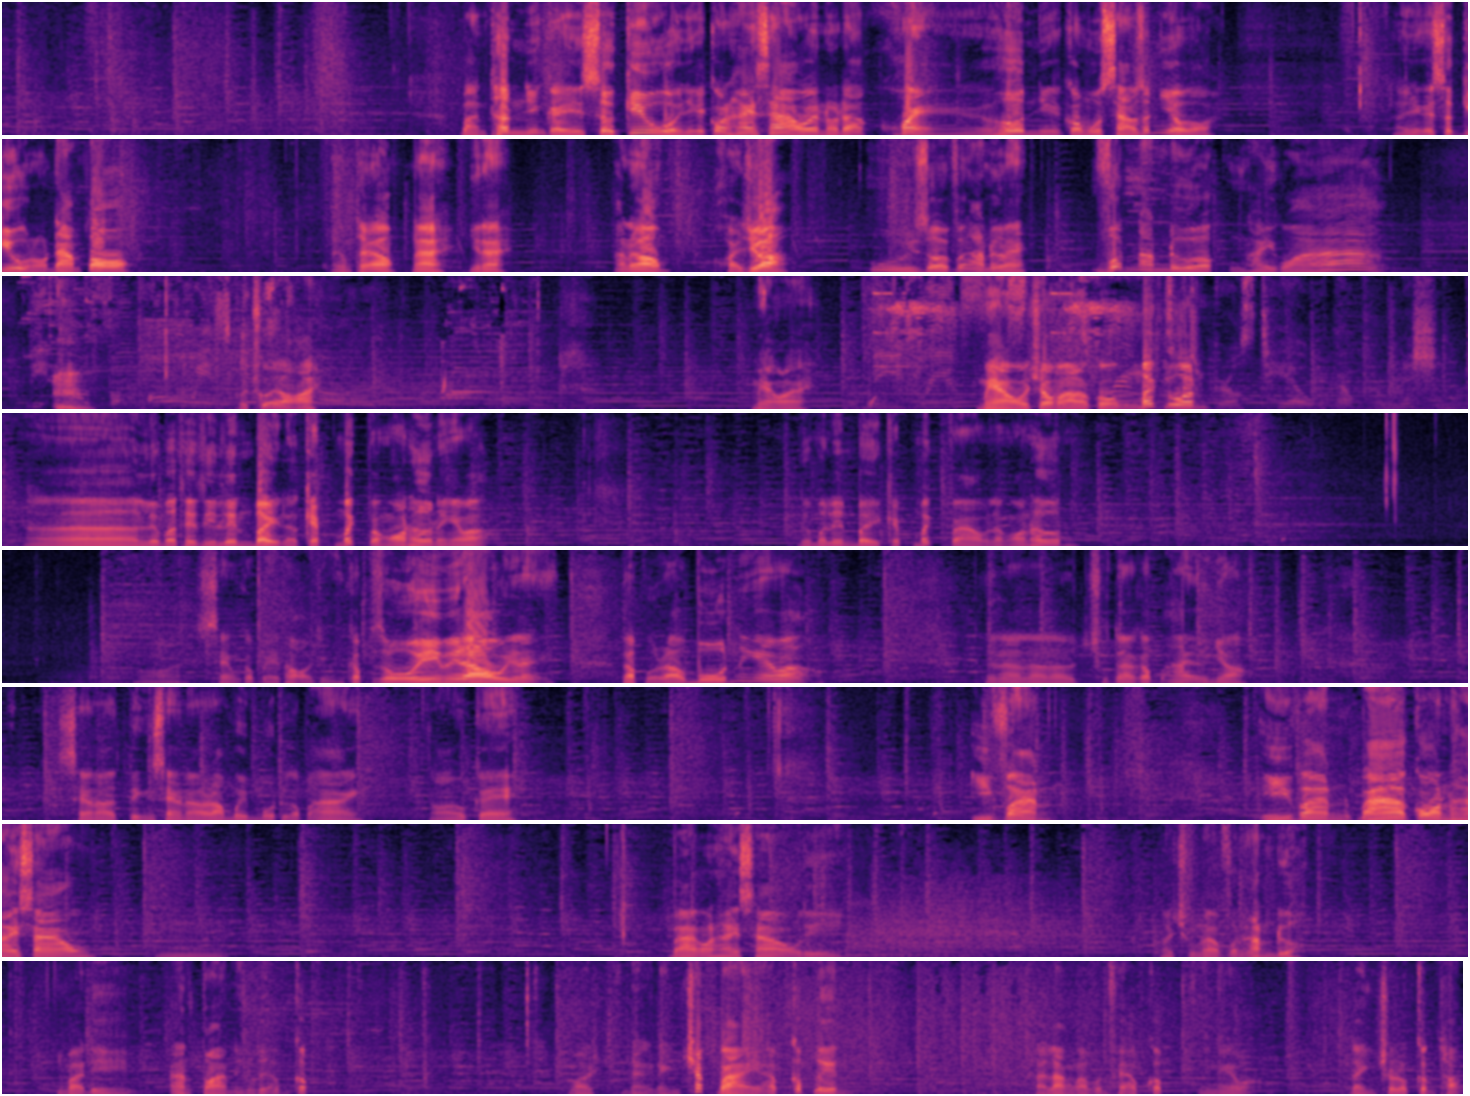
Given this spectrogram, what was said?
Bản thân những cái skill của những cái con hai sao ấy Nó đã khỏe hơn những cái con một sao rất nhiều rồi. Đấy, những cái skill của nó đam to. Anh em thấy không? Này, như này. Ăn được không? Khỏe chưa? Ui rồi vẫn ăn được này. Vẫn ăn được, hay quá. Có chuỗi rồi. Mèo này. Mèo cho vào có mech luôn. À nếu mà thế thì lên 7 là kẹp mech vào ngon hơn anh em ạ. Nếu mà lên 7 kẹp mech vào là ngon hơn. Rồi xem gặp bé thỏ chứ. Gặp rồi mới đầu như này Gặp ở round 4 anh em ạ Thế là, là, là chúng ta gặp ai nữa nhở Xem là tính xem là round 11 gặp ai? Rồi ok. Ivan. Ivan ba con hai sao? Ba ừ. con hai sao thì nói chung là vẫn ăn được. Nhưng mà để an toàn thì có thể áp cấp. Và đánh, đánh chắc bài áp cấp lên. Khả năng là vẫn phải áp cấp anh em ạ đánh cho nó cẩn thận.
